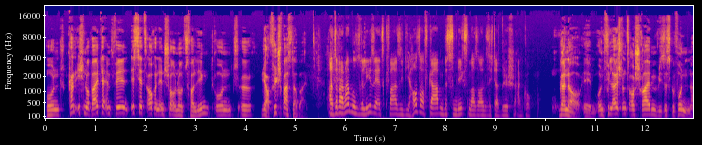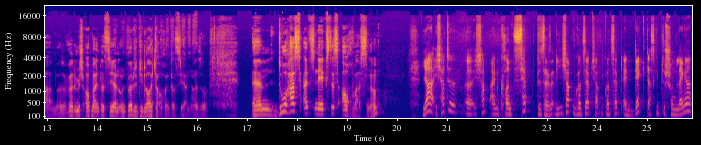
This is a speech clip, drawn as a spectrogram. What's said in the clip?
Und kann ich nur weiterempfehlen, ist jetzt auch in den Shownotes verlinkt und äh, ja, viel Spaß dabei. Also dann haben unsere Leser jetzt quasi die Hausaufgaben. Bis zum nächsten Mal sollen sie sich das bitte schon angucken. Genau, eben. Und vielleicht uns auch schreiben, wie sie es gefunden haben. Also würde mich auch mal interessieren und würde die Leute auch interessieren. Also ähm, du hast als nächstes auch was, ne? Ja, ich hatte, äh, ich habe ein Konzept, ich habe ein Konzept, ich habe ein Konzept entdeckt, das gibt es schon länger.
